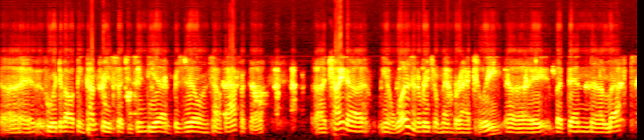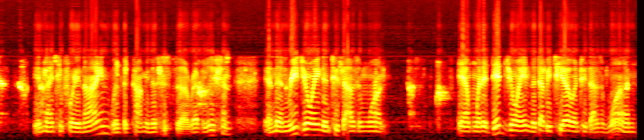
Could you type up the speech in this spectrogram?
uh, who are developing countries such as India and Brazil and South Africa. Uh, China, you know, was an original member actually, but then left in 1949 with the communist revolution, and then rejoined in 2001. And when it did join the WTO in 2001,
